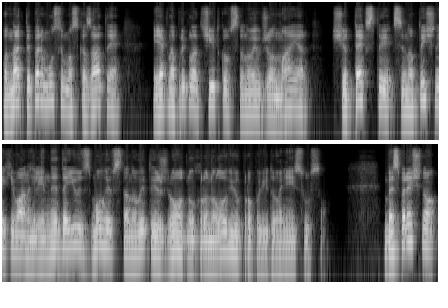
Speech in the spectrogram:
Однак тепер мусимо сказати, як, наприклад, чітко встановив Джон Майер, що тексти синоптичних Євангелій не дають змоги встановити жодну хронологію проповідування Ісуса. Безперечно,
